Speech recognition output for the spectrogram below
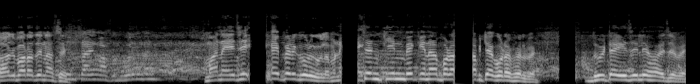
দশ বারো দিন আছে। মানে এই যে টাইপের গরুগুলো মানে কিনবে কেনার পর পিঠা করে ফেলবে। দুইটা ইজিলি হয়ে যাবে।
